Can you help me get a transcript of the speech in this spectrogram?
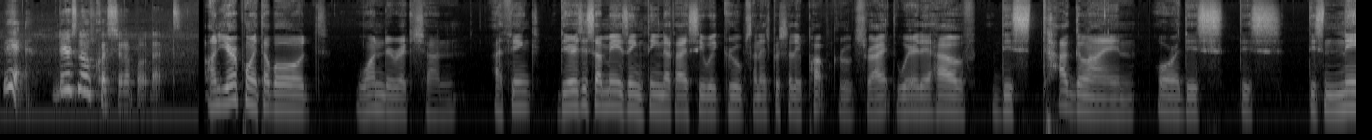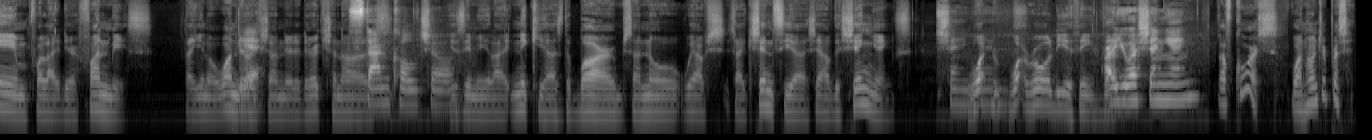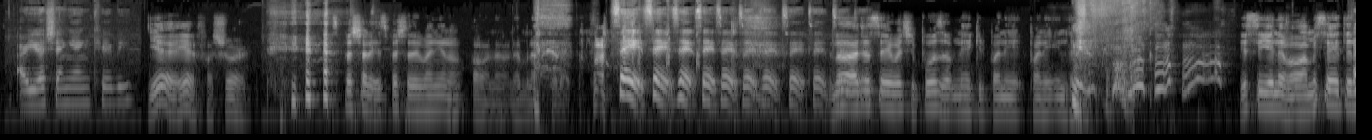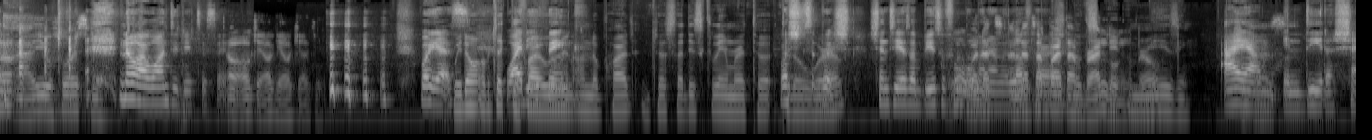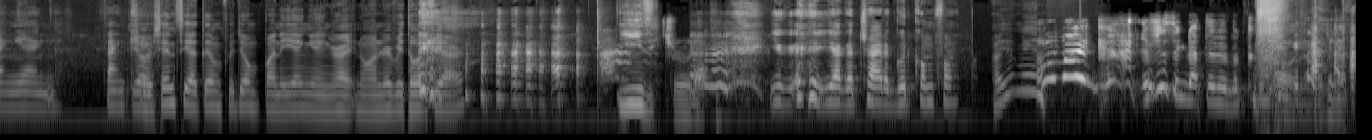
Yeah, there's no question about that. On your point about One Direction, I think there's this amazing thing that I see with groups and especially pop groups, right? Where they have this tagline or this this this name for like their fan base. Like, you know, One Yeah. Direction, they're the directioners. Stan culture, You see me like Nicki has the barbs. I know we have sh- like Shenseea, she have the Shenyengs. Shenyeng. What what role do you think? That... Are you a Shenyeng? Of course, one hundred percent. Are you a Shenyeng, Kirby? Yeah, yeah, for sure. especially especially when you know. Oh no, let me not say that. say it, say it, say it, say it, say it, say it, say it, say it. Say no, say I just say when she pulls up naked, punny punny in there. You see, you never want me to say it, you know, and you forced me. no, I wanted you to say it. Oh, okay, okay, okay, okay. well, yes. We don't objectify do women think... on the part. Just a disclaimer to, to well, the world. But Shinti is a beautiful no, woman. That's, and, and that's a part of branding, bro. Amazing. I She am does. indeed a Shenyeng. Thank Yo, you. if Shenseea them for jump on the yang yang right now and rev it out for. Easy. True that. You you gotta try the good comfort. Oh, you mean? Oh my god! If you sing that to me, because oh no, let me not,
